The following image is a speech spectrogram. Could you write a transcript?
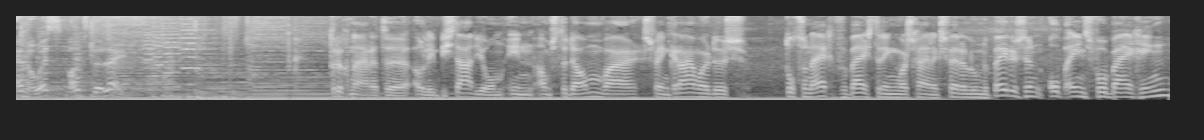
1. NOS langs de lijn. Terug naar het uh, Olympisch Stadion in Amsterdam... waar Sven Kramer dus tot zijn eigen verbijstering waarschijnlijk Sverre Loende Pedersen opeens voorbij ging.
